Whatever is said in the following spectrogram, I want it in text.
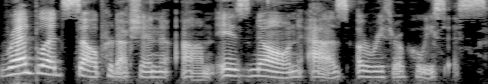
Red blood cell production um, is known as erythropoiesis.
